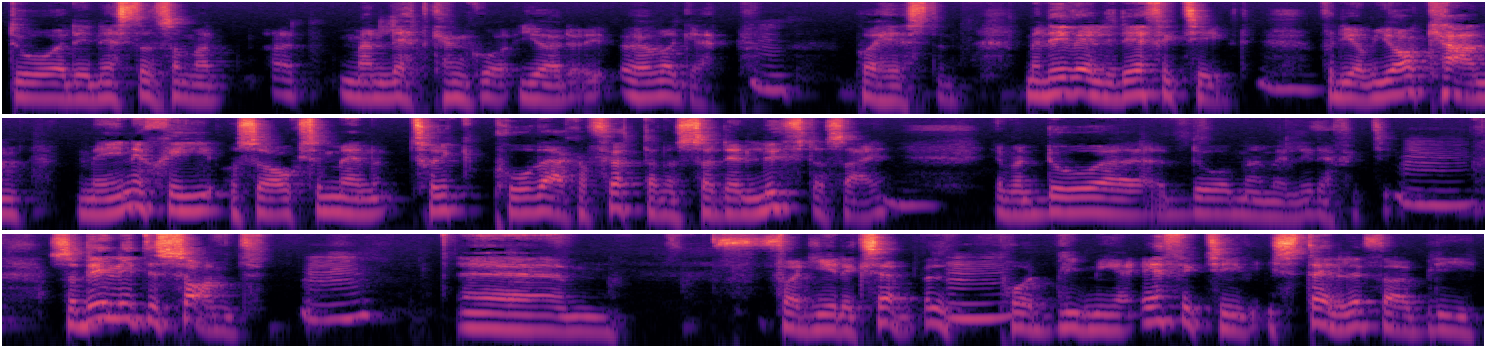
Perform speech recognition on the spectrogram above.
då är det nästan som att, att man lätt kan gå, göra övergrepp. Mm på hästen. Men det är väldigt effektivt. Mm. För om jag kan med energi och så också med tryck påverka fötterna så den lyfter sig, mm. ja, men då, då är man väldigt effektiv. Mm. Så det är lite sånt. Um, för att ge ett exempel mm. på att bli mer effektiv istället för att bli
